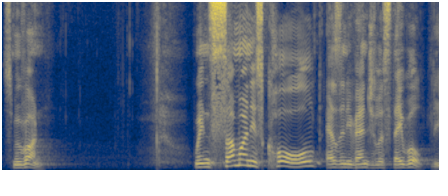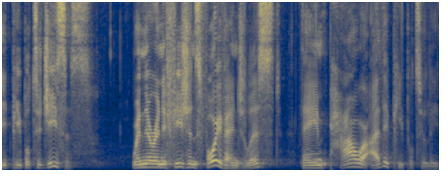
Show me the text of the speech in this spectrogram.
Let's move on. When someone is called as an evangelist, they will lead people to Jesus. When they're an Ephesians 4 evangelist, they empower other people to lead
